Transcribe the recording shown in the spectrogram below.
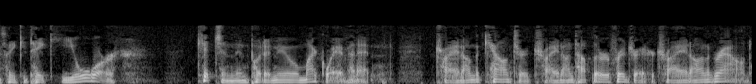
So you can take your kitchen and put a new microwave in it. Try it on the counter. Try it on top of the refrigerator. Try it on the ground.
